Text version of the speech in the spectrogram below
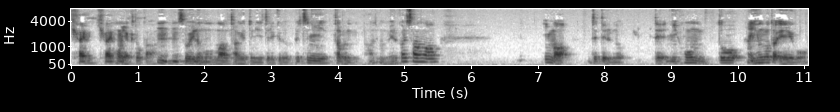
機械、機械翻訳とか、うんうんそういうのもまあターゲットに入れてるけど、別に多分、あ、でもメルカリさんは、今出てるのって日本と、はい日本語と英語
